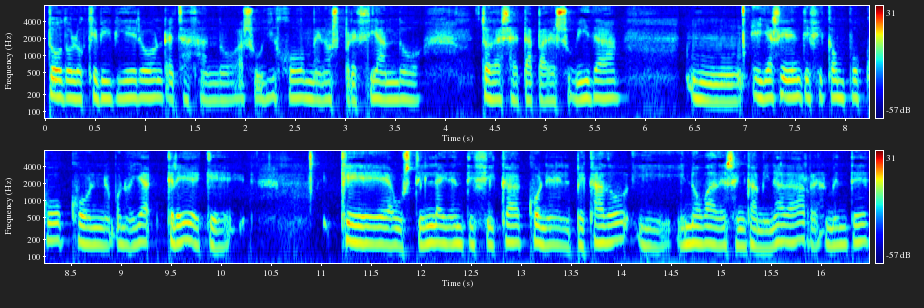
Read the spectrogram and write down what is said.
todo lo que vivieron, rechazando a su hijo, menospreciando toda esa etapa de su vida. Mm, ella se identifica un poco con, bueno, ella cree que, que Agustín la identifica con el pecado y, no va desencaminada, realmente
